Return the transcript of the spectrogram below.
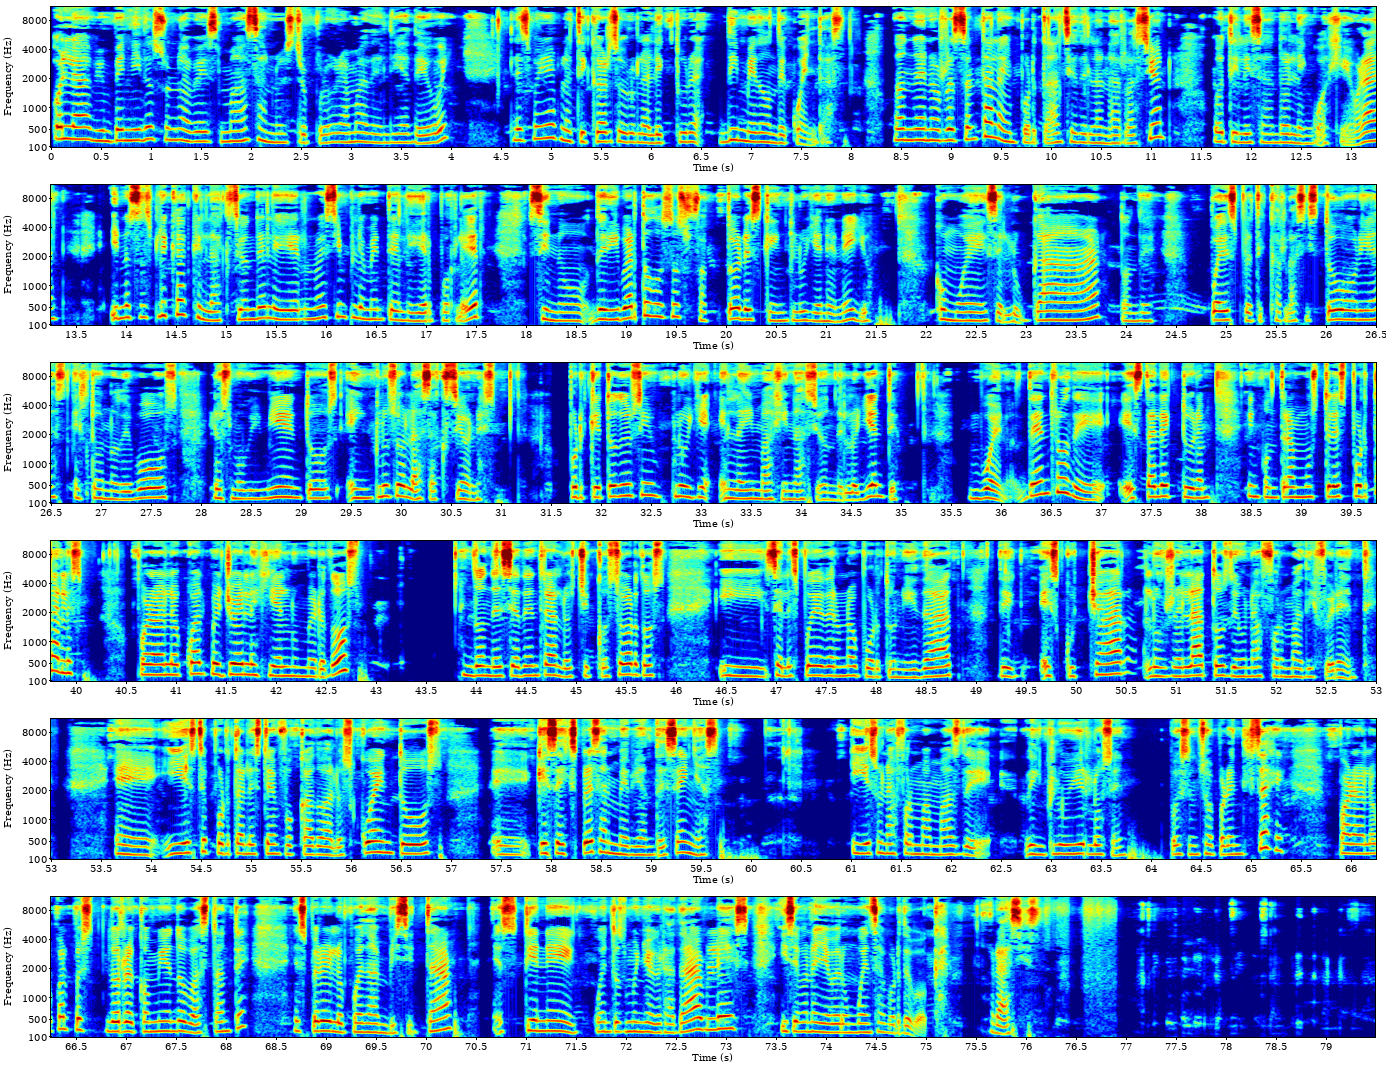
Hola, bienvenidos una vez más a nuestro programa del día de hoy. Les voy a platicar sobre la lectura Dime dónde cuentas, donde nos resalta la importancia de la narración utilizando el lenguaje oral y nos explica que la acción de leer no es simplemente leer por leer, sino derivar todos esos factores que incluyen en ello, como es el lugar donde Puedes platicar las historias, el tono de voz, los movimientos e incluso las acciones, porque todo eso influye en la imaginación del oyente. Bueno, dentro de esta lectura encontramos tres portales, por lo cual pues yo elegí el número dos, donde se adentra a los chicos sordos y se les puede dar una oportunidad de escuchar los relatos de una forma diferente. Eh, y este portal está enfocado a los cuentos eh, que se expresan mediante señas. Y es una forma más de, incluirlos en pues en su aprendizaje para lo cual pues lo recomiendo bastante. Espero y lo puedan visitar. Tiene cuentos muy agradables y se van a llevar un buen sabor de boca. Gracias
